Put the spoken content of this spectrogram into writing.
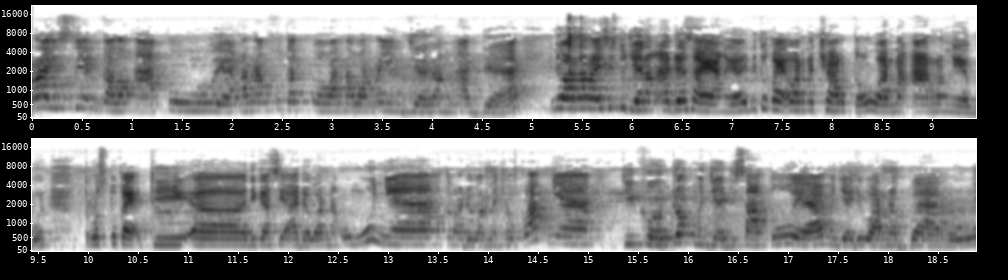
raisin kalau aku ya. Karena aku suka eh, warna-warna yang jarang ada. Ini warna raisin tuh jarang ada sayang ya. Ini tuh kayak warna charcoal warna areng ya bun. Terus tuh kayak di uh, dikasih ada warna ungunya terus ada warna coklatnya. Digodok menjadi satu ya. Menjadi warna baru.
